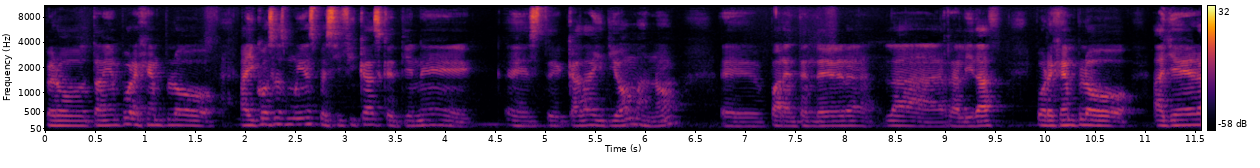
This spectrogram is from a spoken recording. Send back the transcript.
Pero también, por ejemplo, hay cosas muy específicas que tiene este, cada idioma, ¿no? Eh, para entender la realidad. Por ejemplo, ayer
